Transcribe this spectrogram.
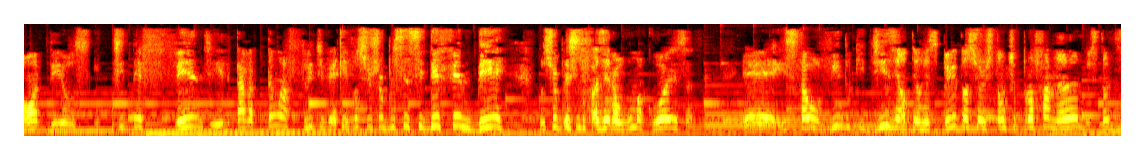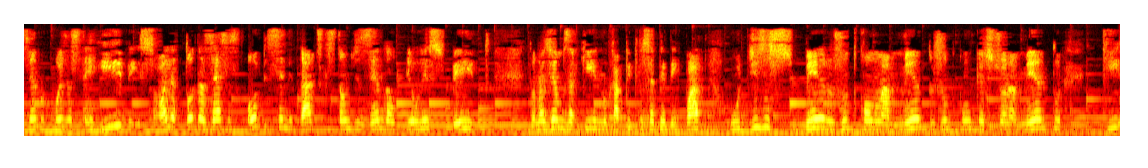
ó Deus, e te defende. Ele estava tão aflito de ver que você, o senhor precisa se defender, o senhor precisa fazer alguma coisa. É, está ouvindo o que dizem ao teu respeito, ó Senhor, estão te profanando, estão dizendo coisas terríveis. Olha todas essas obscenidades que estão dizendo ao teu respeito. Então nós vemos aqui no capítulo 74 o desespero junto com o lamento, junto com o questionamento que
